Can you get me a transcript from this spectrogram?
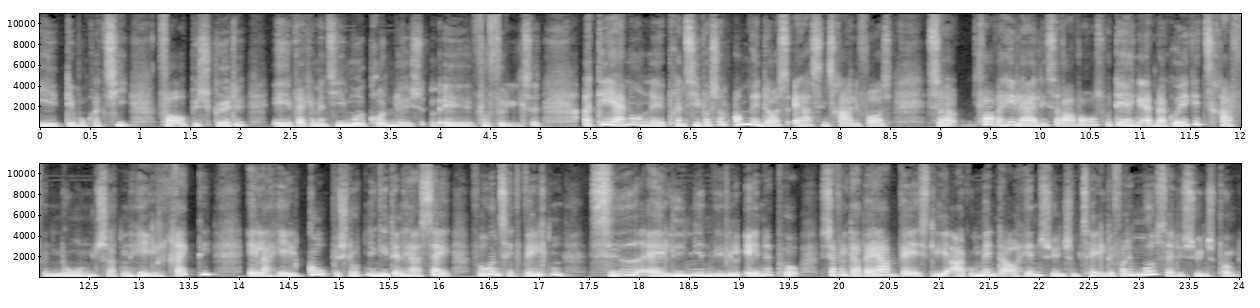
i et demokrati for at beskytte, øh, hvad kan man sige, mod grundløs øh, forfølgelse. Og det er nogle øh, principper, som omvendt også er centrale for os. Så for at være helt ærlig, så var vores vurdering, at man kunne ikke træffe nogen sådan helt rigtig eller helt god beslutning i den her sag, for uanset hvilken side af linjen vi vil ende på, så vil der være væsentlige argumenter og hensyn, som talte for det modsatte synspunkt.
